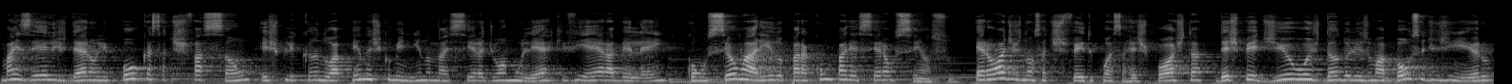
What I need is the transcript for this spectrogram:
Mas eles deram-lhe pouca satisfação, explicando apenas que o menino nascera de uma mulher que viera a Belém com o seu marido para comparecer ao censo. Herodes, não satisfeito com essa resposta, despediu-os dando-lhes uma bolsa de dinheiro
